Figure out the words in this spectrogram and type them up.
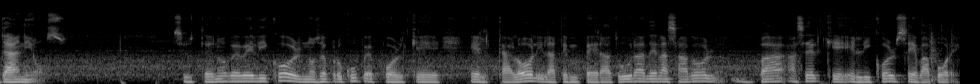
Daniels. Si usted no bebe licor, no se preocupe porque el calor y la temperatura del asador va a hacer que el licor se evapore.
